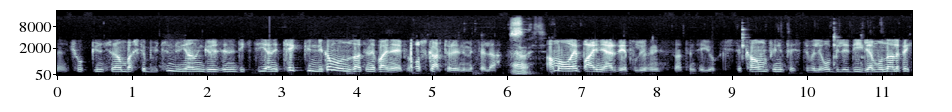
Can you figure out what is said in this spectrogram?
Yani çok gün süren başka bir bütün dünyanın gözlerini diktiği yani tek günlük ama onu zaten hep aynı yapıyor. Oscar töreni mesela. Evet. Ama o hep aynı yerde yapılıyor hani zaten şey yok. İşte Cannes Film Festivali o bile değil. Yani bunlarla pek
